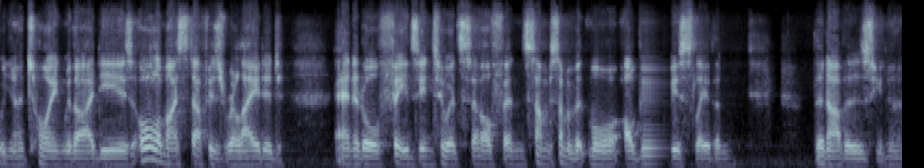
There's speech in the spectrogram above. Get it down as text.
you know toying with ideas. All of my stuff is related and it all feeds into itself and some some of it more obviously than than others, you know.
